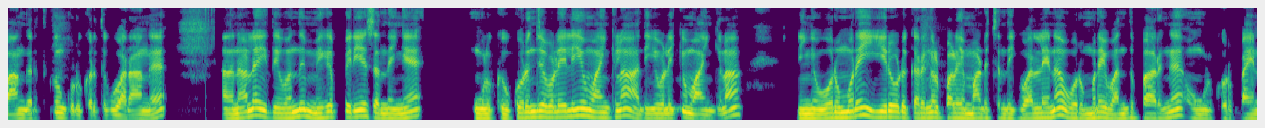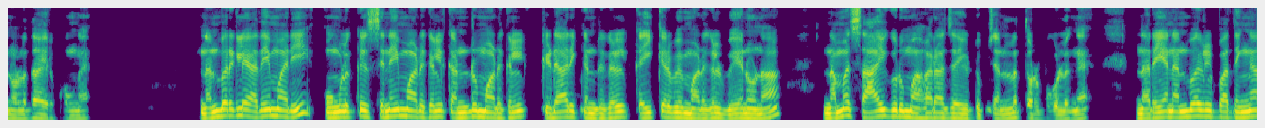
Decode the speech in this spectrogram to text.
வாங்குறதுக்கும் கொடுக்கறதுக்கும் வராங்க. அதனால் இது வந்து மிகப்பெரிய சந்தைங்க. உங்களுக்கு குறைஞ்ச விலையிலையும் வாங்கிக்கலாம் அதிக விலைக்கும் வாங்கிக்கலாம். நீங்கள் ஒரு முறை ஈரோடு கருங்கல்பாளையம் மாட்டுச்சந்தைக்கு வரலைன்னா ஒரு முறை வந்து பாருங்கள் உங்களுக்கு ஒரு பயனுள்ளதாக இருக்குங்க. நண்பர்களே அதே மாதிரி உங்களுக்கு சினை மாடுகள் கன்று மாடுகள் கிடாரி கன்றுகள் கைக்கரவை மாடுகள் வேணும்னா நம்ம சாய்குரு மகாராஜா யூடியூப் சேனலில் தொடர்பு கொள்ளுங்க. நிறைய நண்பர்கள் பார்த்தீங்கன்னா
